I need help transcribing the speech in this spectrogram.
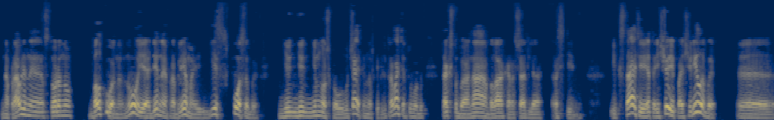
направленные в сторону балкона. Ну и отдельная проблема, есть способы не, не, немножко улучшать, немножко фильтровать эту воду, так, чтобы она была хороша для растений. И, кстати, это еще и поощрило бы э,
